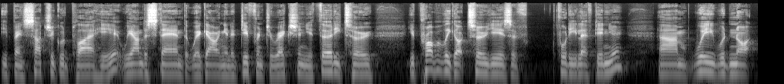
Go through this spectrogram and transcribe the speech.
"You've been such a good player here. We understand that we're going in a different direction. You're 32. You've probably got two years of footy left in you. Um, we would not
